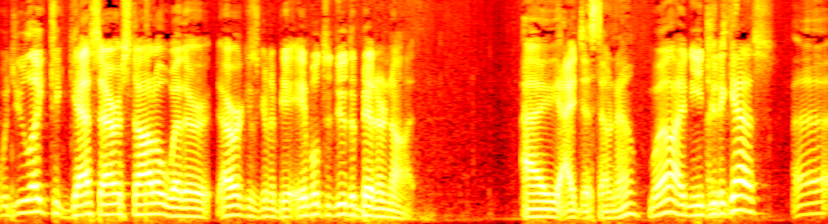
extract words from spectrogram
would you like to guess, Aristotle, whether Eric is going to be able to do the bit or not? I I just don't know. Well, I need you to guess. Uh,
